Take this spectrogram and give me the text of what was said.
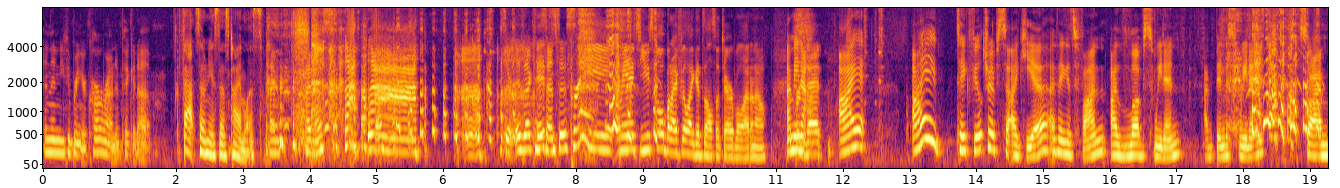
and then you could bring your car around and pick it up. Fat Sonia says timeless. Time, timeless. is, there, is that It's consensus? pretty. I mean, it's useful, but I feel like it's also terrible. I don't know. I mean, Bernadette? I I take field trips to IKEA. I think it's fun. I love Sweden. I've been to Sweden, so I'm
